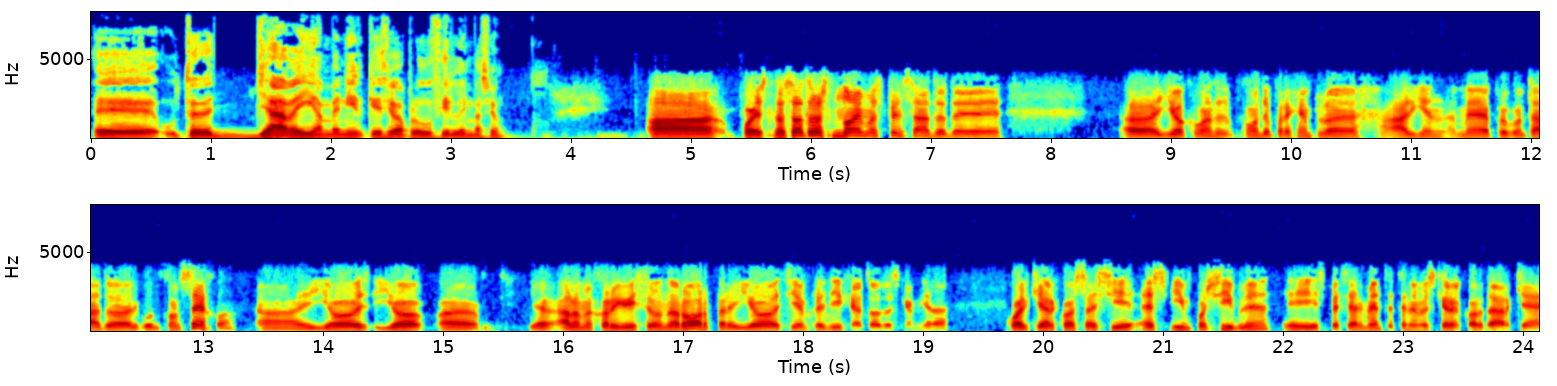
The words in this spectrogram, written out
eh, ¿ustedes ya veían venir que se iba a producir la invasión? Uh, pues nosotros no hemos pensado de... Uh, yo cuando, cuando, por ejemplo, alguien me ha preguntado algún consejo, uh, yo, yo, yo, a lo mejor yo hice un error, pero yo siempre dije a todos que, mira, cualquier cosa así es imposible y especialmente tenemos que recordar que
